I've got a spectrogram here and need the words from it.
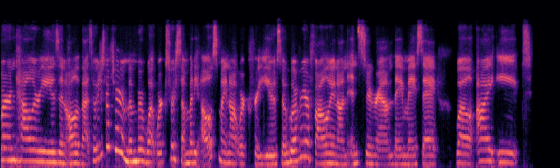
burn calories and all of that. So we just have to remember what works for somebody else might not work for you. So whoever you're following on Instagram, they may say, well, I eat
